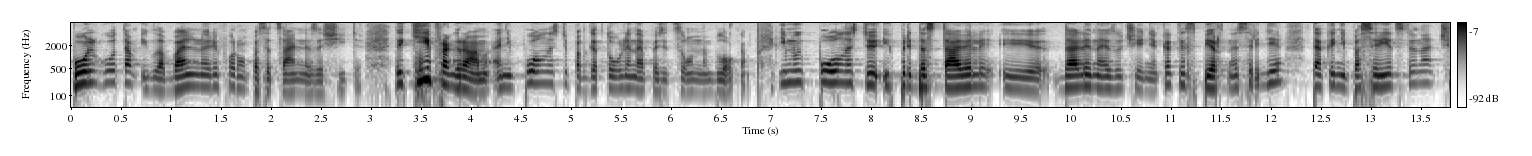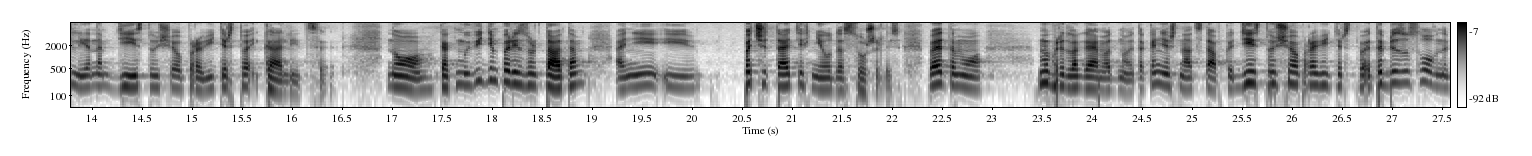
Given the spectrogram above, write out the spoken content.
по льготам и глобальную реформу по социальной защите. Такие программы, они полностью подготовлены оппозиционным блоком. И мы полностью их предоставили и дали на изучение как экспертной среде, так и непосредственно членам действующего правительства и коалиции. Но, как мы видим по результатам, они и почитать их не удосужились. Поэтому мы предлагаем одно. Это, конечно, отставка действующего правительства. Это, безусловно,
